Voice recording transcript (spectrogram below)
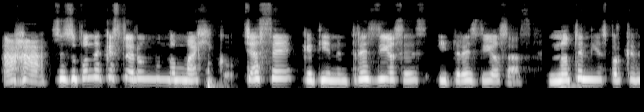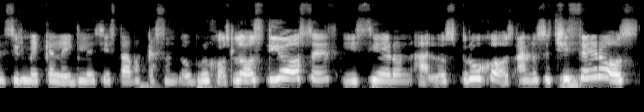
Ajá, se supone que esto era un mundo mágico. Ya sé que tienen tres dioses y tres diosas. No tenías por qué decirme que la iglesia estaba cazando brujos. Los dioses hicieron a los brujos, a los hechiceros.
